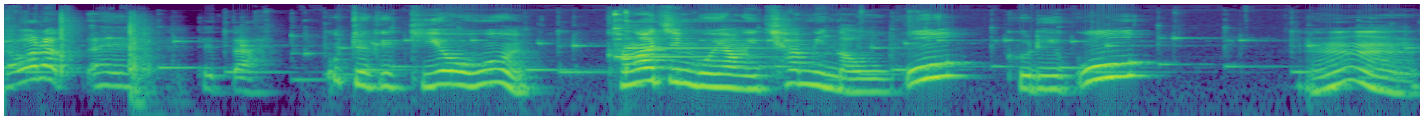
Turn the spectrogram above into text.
나와라! 에이, 됐다. 어, 되게 귀여운 강아지 모양의 참이 나오고, 그리고, 음,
